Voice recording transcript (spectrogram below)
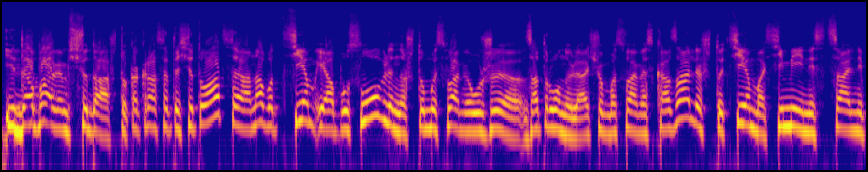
И добавим сюда, что как раз эта ситуация, она вот тем и обусловлена, что мы с вами уже затронули, о чем мы с вами сказали, что тема семейной, социальной,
